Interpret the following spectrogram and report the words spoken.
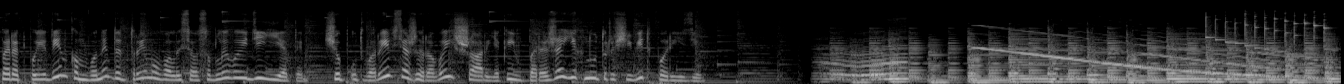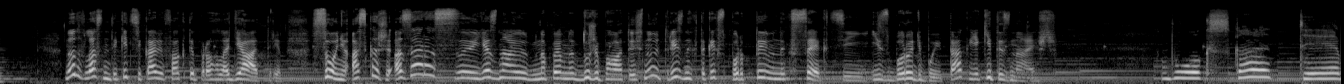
Перед поєдинком вони дотримувалися особливої дієти, щоб утворився жировий шар, який вбереже їх нутрощі від порізів. Ну, от, власне, такі цікаві факти про гладіаторів. Соня, а скажи, а зараз е, я знаю, напевно, дуже багато існують різних таких спортивних секцій із боротьби, так? Які ти знаєш? Бокс, карате.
